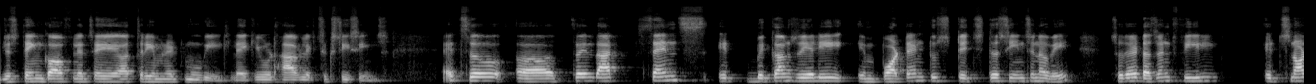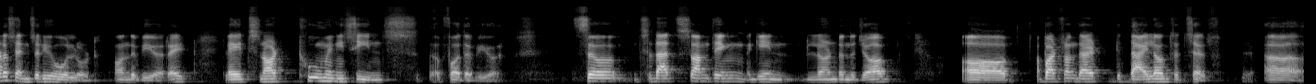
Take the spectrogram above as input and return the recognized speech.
just think of, let's say, a three minute movie, like you would have like 60 scenes. Right. So, uh, so in that sense, it becomes really important to stitch the scenes in a way so that it doesn't feel it's not a sensory overload on the viewer, right? Like it's not too many scenes for the viewer so so that's something again learned on the job. Uh, apart from that the dialogues itself uh,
